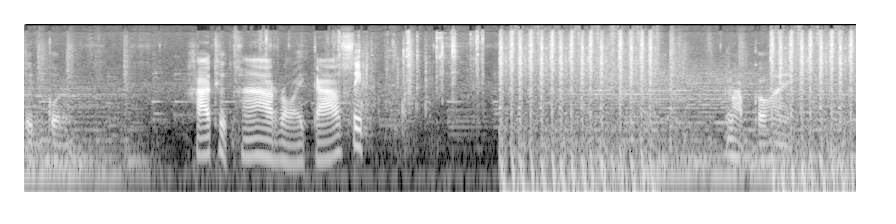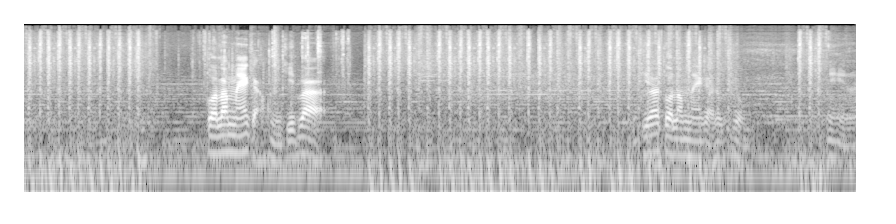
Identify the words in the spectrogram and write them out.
ปืนกล ค้าถึก 590มับเขาให้ ตัวละแม็กอะผมคิดว่าคิดว่าตัวละแม็กอะท่านผู้ชม นี่เห็นไหม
